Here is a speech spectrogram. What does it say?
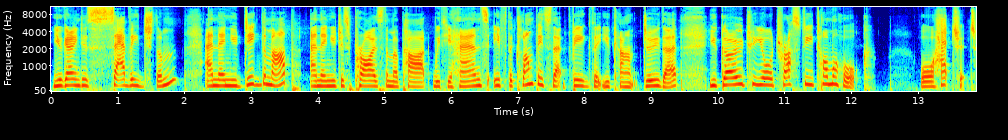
you're going to savage them and then you dig them up and then you just prise them apart with your hands. If the clump is that big that you can't do that, you go to your trusty tomahawk or hatchet,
